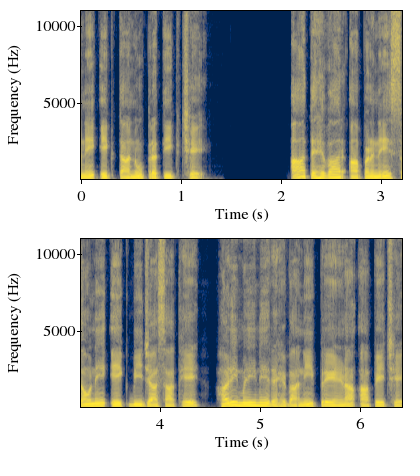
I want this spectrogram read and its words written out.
અને એકતાનું પ્રતીક છે. આ તહેવાર આપણને સૌને એકબીજા સાથે હળીમળીને રહેવાની પ્રેરણા આપે છે.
